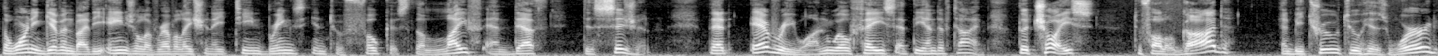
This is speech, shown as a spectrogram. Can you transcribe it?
The warning given by the angel of Revelation 18 brings into focus the life and death decision that everyone will face at the end of time. The choice to follow God and be true to His Word,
